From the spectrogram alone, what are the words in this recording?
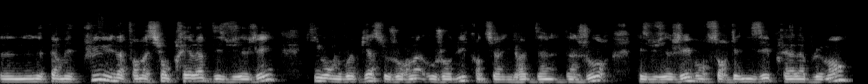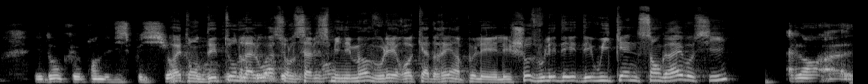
ne permettent plus une information préalable des usagers qui, on le voit bien ce jour-là, aujourd'hui, quand il y a une grève d'un jour, les usagers vont s'organiser préalablement et donc prendre des dispositions. En on détourne la loi sur le service minimum, vous voulez recadrer un peu les, les choses vous voulez des, week-ends sans grève aussi? Alors, euh,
